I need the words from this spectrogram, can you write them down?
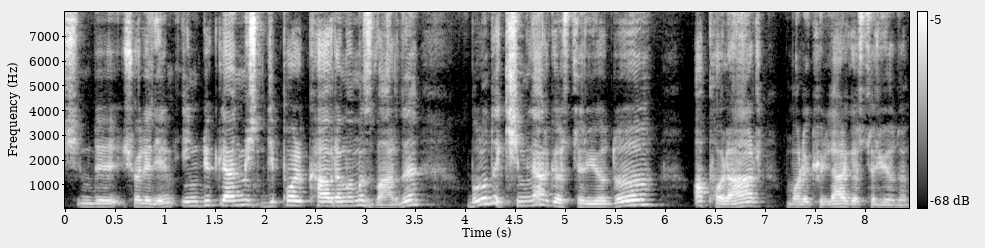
Şimdi şöyle diyelim. İndüklenmiş dipol kavramımız vardı. Bunu da kimler gösteriyordu? Apolar moleküller gösteriyordu.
